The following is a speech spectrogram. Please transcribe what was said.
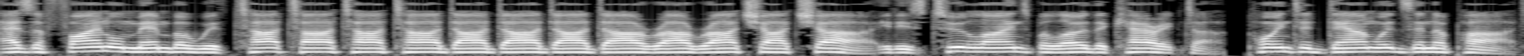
as a final member with ta ta ta ta da da da da ra ra cha cha it is two lines below the character, pointed downwards and apart.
